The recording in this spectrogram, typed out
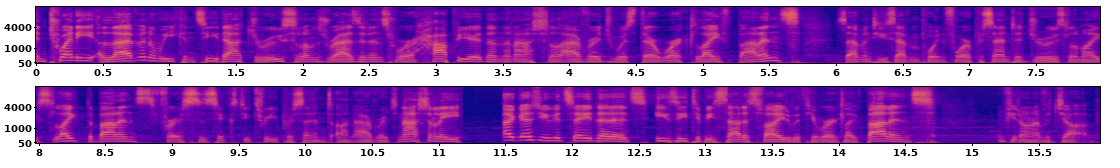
In 2011, we can see that Jerusalem's residents were happier than the national average with their work life balance. 77.4% of Jerusalemites liked the balance versus 63% on average nationally. I guess you could say that it's easy to be satisfied with your work life balance if you don't have a job.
